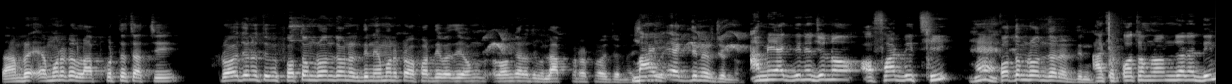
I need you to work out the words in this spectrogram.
তা আমরা এমন একটা লাভ করতে চাচ্ছি প্রয়োজনে তুমি প্রথম রমজানের দিন এমন একটা অফার দিবা যে রম- রমজানে তুমি লাভ করার প্রয়োজন নেই একদিনের জন্য। আমি একদিনের জন্য অফার দিচ্ছি হ্যাঁ। প্রথম রমজানের দিন। আচ্ছা প্রথম রমজানের দিন।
